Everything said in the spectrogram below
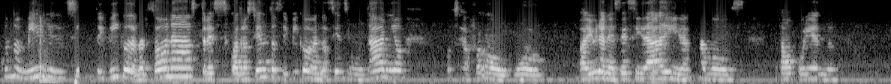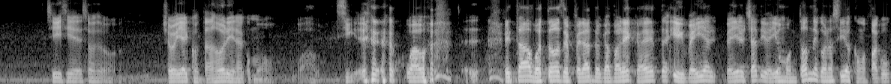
¿cuántos? Mil ciento y pico de personas, tres, 400 y pico así en simultáneo. O sea, fue como, wow, hay una necesidad y la estamos, la estamos cubriendo. Sí, sí, eso. Yo veía el contador y era como. Sí, wow. Estábamos todos esperando que aparezca esto. Y veía, el- veía el chat y veía un montón de conocidos como Facu,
